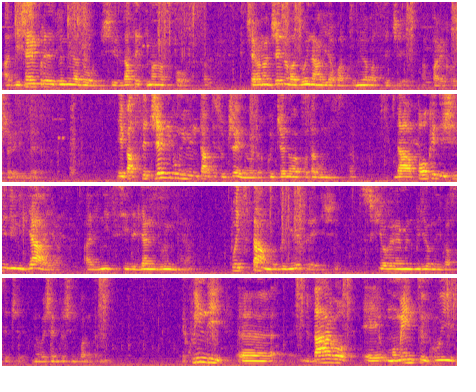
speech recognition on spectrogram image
a dicembre del 2012, la settimana scorsa, c'erano a Genova due navi da 4000 passeggeri a fare il crociere d'inverno. E i passeggeri movimentati su Genova, per cui Genova è protagonista, da poche decine di migliaia agli inizi degli anni 2000, quest'anno 2013 sfioreremo il milione di passeggeri, 950.000. E quindi eh, il varo è un momento in cui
